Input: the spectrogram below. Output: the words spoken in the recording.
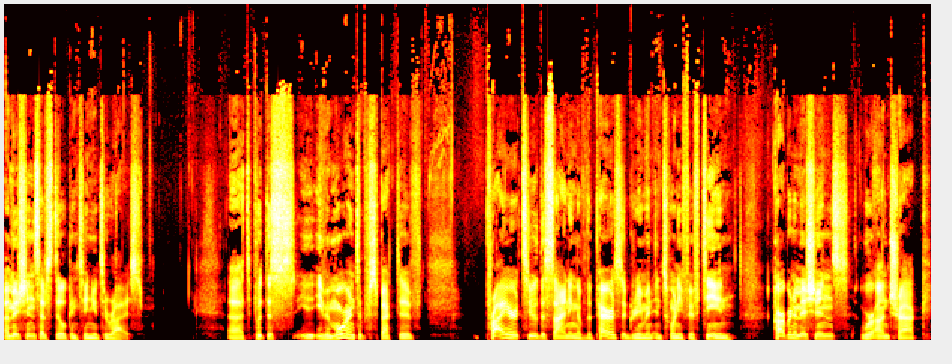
emissions have still continued to rise. Uh, to put this even more into perspective, prior to the signing of the Paris Agreement in 2015, carbon emissions were on track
